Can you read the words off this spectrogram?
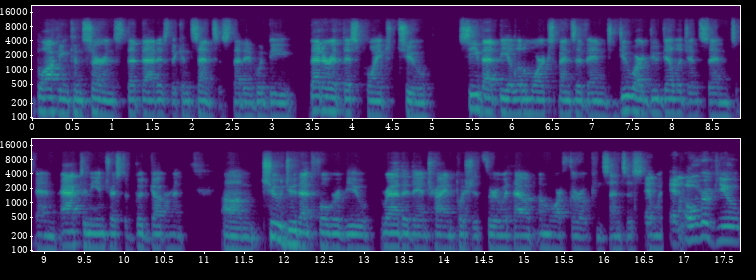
blocking concerns that that is the consensus, that it would be better at this point to see that be a little more expensive and do our due diligence and, and act in the interest of good government um, to do that full review rather than try and push it through without a more thorough consensus. And an overview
